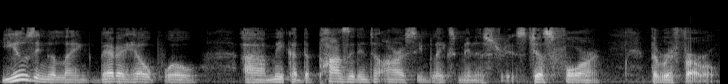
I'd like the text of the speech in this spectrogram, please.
using the link, BetterHelp will uh, make a deposit into R.C. Blakes Ministries just for the referral.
